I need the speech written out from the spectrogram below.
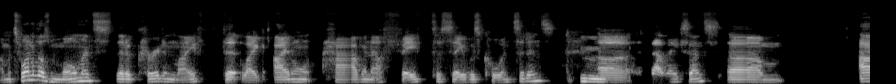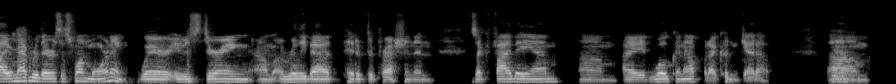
um, it's one of those moments that occurred in life that like I don't have enough faith to say was coincidence. Mm-hmm. Uh, if that makes sense. Um, I remember there was this one morning where it was during um, a really bad pit of depression, and it was like 5 a.m. Um, I had woken up, but I couldn't get up, yeah. Um,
